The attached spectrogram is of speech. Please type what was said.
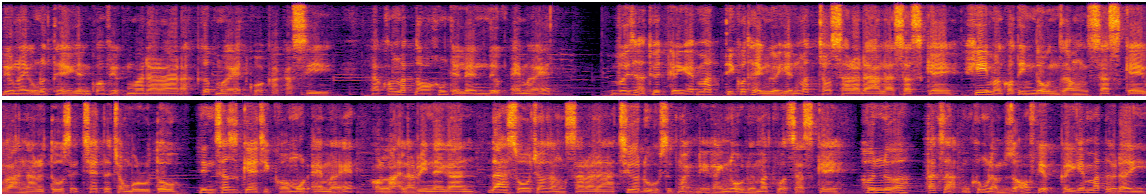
Điều này cũng được thể hiện qua việc Madara đã cướp MS của Kakashi là con mắt đó không thể lên được MS. Với giả thuyết cấy ghép mắt thì có thể người hiến mắt cho Sarada là Sasuke khi mà có tin đồn rằng Sasuke và Naruto sẽ chết ở trong Boruto. Nhưng Sasuke chỉ có một MS, còn lại là Rinnegan. Đa số cho rằng Sarada chưa đủ sức mạnh để gánh nổi đôi mắt của Sasuke. Hơn nữa, tác giả cũng không làm rõ việc cấy ghép mắt ở đây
